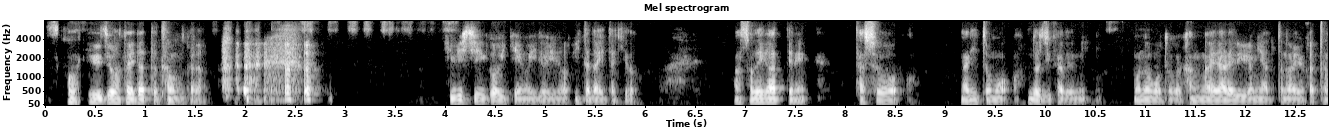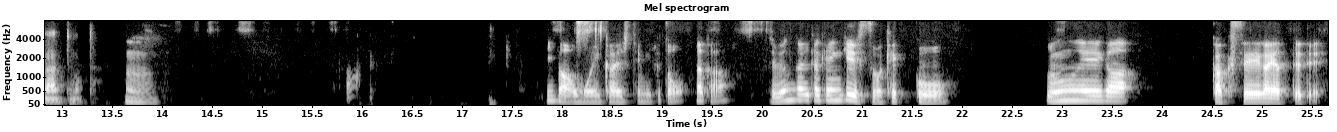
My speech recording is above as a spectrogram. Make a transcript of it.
そういう状態だったと思うから。厳しいご意見をいろいろいただいたけど、まあ、それがあってね、多少何ともロジカルに物事が考えられるようになったのは良かったなって思った。うん。今思い返してみると、なんか自分がいた研究室は結構運営が学生がやってて、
